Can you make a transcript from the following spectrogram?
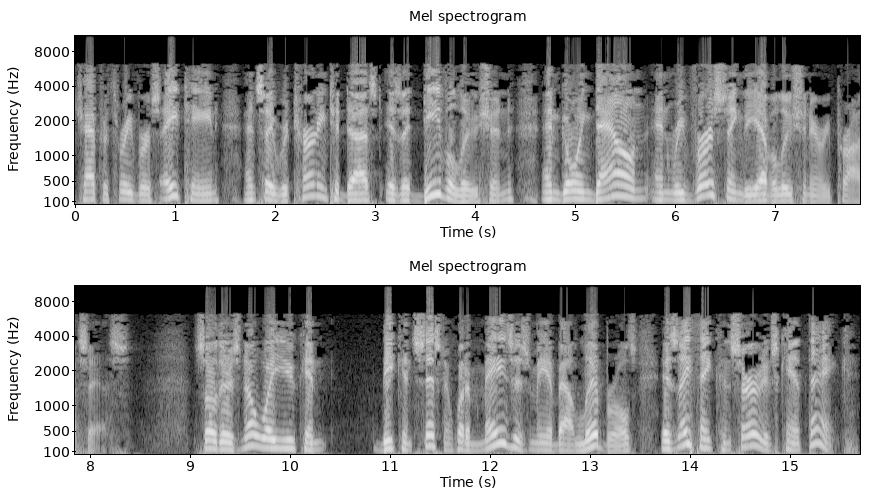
chapter 3 verse 18 and say returning to dust is a devolution and going down and reversing the evolutionary process. So there's no way you can be consistent. What amazes me about liberals is they think conservatives can't think.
